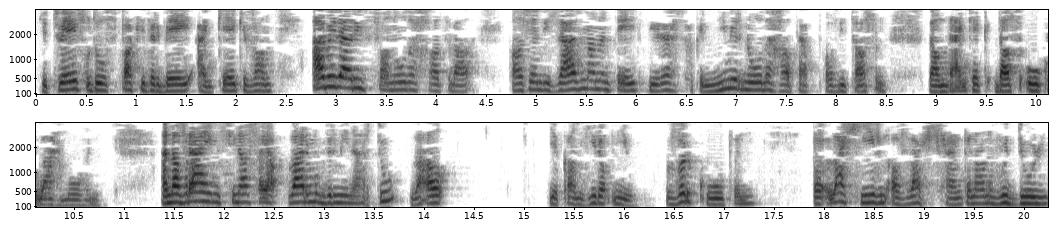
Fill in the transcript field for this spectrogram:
Je twijfeldoos pak je erbij en kijken van, heb je daar iets van nodig gehad? Wel, als je in die zes maanden tijd die rugzakken niet meer nodig had hebt, of die tassen, dan denk ik dat ze ook weg mogen. En dan vraag je misschien af van, ja, waar moet ik ermee naartoe? Wel, je kan hier opnieuw verkopen, uh, weggeven of wegschenken aan een goed doel, uh,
